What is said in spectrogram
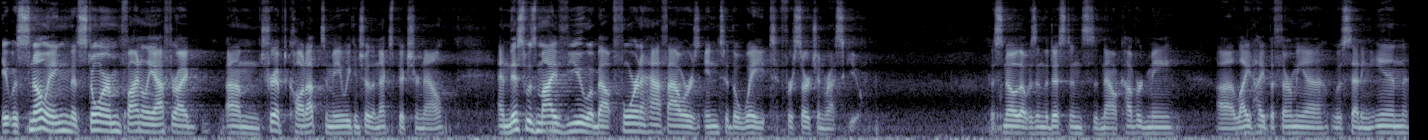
It was snowing. The storm finally, after I um, tripped, caught up to me. We can show the next picture now. And this was my view about four and a half hours into the wait for search and rescue. The snow that was in the distance had now covered me. Uh, light hypothermia was setting in.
